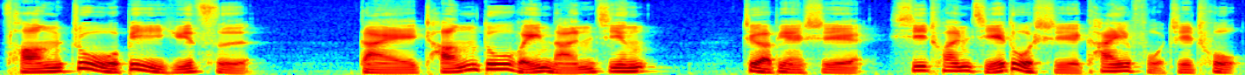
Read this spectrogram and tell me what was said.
曾驻避于此。改成都为南京，这便是西川节度使开府之处。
